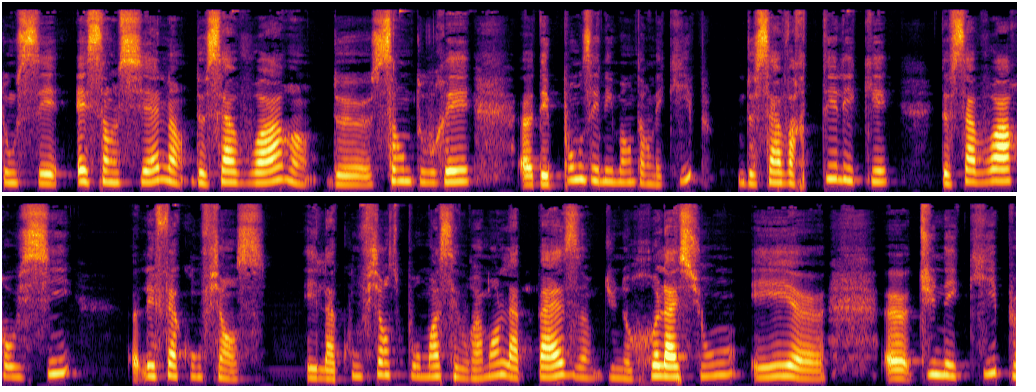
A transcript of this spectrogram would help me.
Donc, c'est essentiel de savoir, de s'entourer des bons éléments dans l'équipe, de savoir déléguer, de savoir aussi les faire confiance. Et la confiance, pour moi, c'est vraiment la base d'une relation et d'une équipe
